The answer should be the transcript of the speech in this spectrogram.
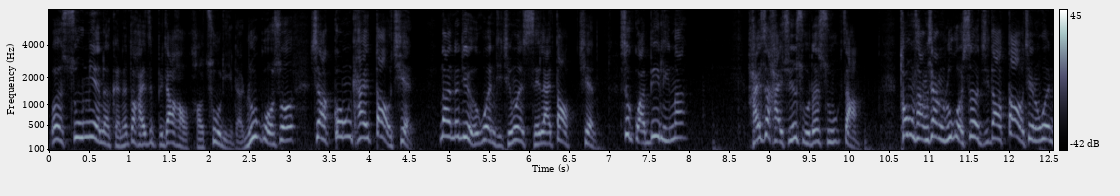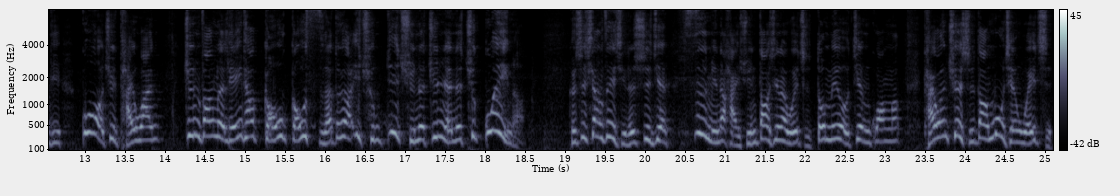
我书面呢，可能都还是比较好好处理的。如果说是要公开道歉，那那就有个问题，请问谁来道歉？是管碧玲吗？还是海巡署的署长，通常像如果涉及到道歉的问题，过去台湾军方呢，连一条狗狗死了都要一群一群的军人呢去跪呢。可是像这起的事件，四名的海巡到现在为止都没有见光哦。台湾确实到目前为止，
